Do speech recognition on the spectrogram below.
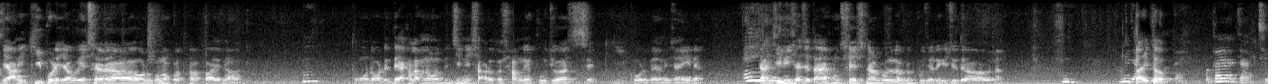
যে আমি কি পরে যাব। এছাড়া ওর কোনো কথা হয় না। তো মোটামুটি দেখালাম আমাদের জিনিস। আরও তো সামনে পুজো আসছে। কি করবে আমি জানি না। যা জিনিস আছে তা এখন শেষ না করলে ওকে পুজোতে কিছু দেওয়া হবে না। আমি তাই তো? কোথায়? যাচ্ছি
